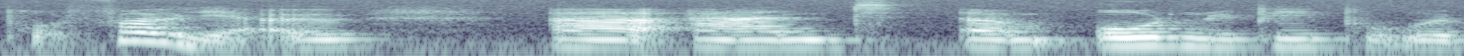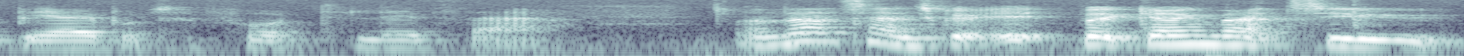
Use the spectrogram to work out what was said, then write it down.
portfolio, uh, and um, ordinary people would be able to afford to live there. And that sounds great. But going back to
